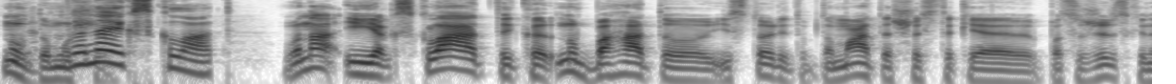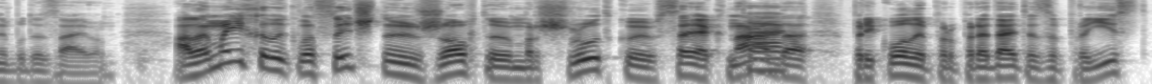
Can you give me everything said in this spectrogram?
Ну, тому Вона що як склад. Вона і як склад, і, ну, багато історій, тобто мати щось таке пасажирське не буде зайвим. Але ми їхали класичною жовтою маршруткою, все як треба, приколи про передайте за проїзд.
